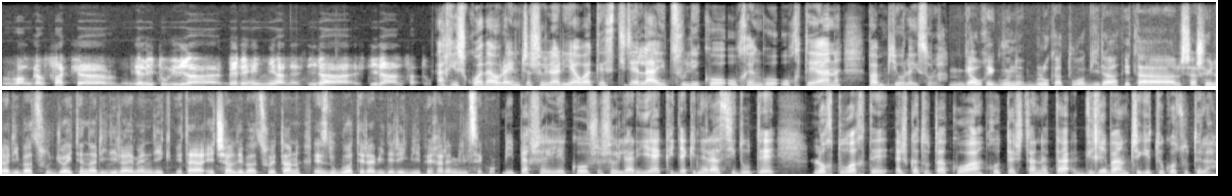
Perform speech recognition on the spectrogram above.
bon, gauzak uh, gelitu gira bere heinean, ez dira, ez dira antzatu. Ahiskoa da, orain txasoilari hauak ez direla itzuliko urrengo urtean, pampiola izola. Gaur egun blokatuak gira, eta txasoilari batzu joaiten ari dira hemendik, eta etxalde batzuetan ez dugu atera biderik biperaren biltzeko. Bipersaileko txasoilariek jakinerazi dute lortu arte eskatutakoa protestan eta greban txigituko zutela.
